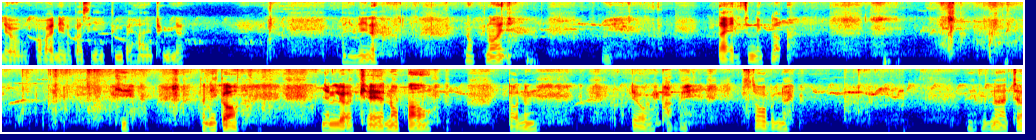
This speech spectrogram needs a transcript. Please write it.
เดี๋ยวปาไว้นี่แล้วก็สิขึ้นไปหาถึงเด้อ อยู่นี่นะนกน้อยเอ้ยตายสนิทแล้วโอเคตอนนี้ก็ยังเหลือแค่นอกเป้าตัวหนึ่งเดี๋ยวพาไปโซบุนเลยน่าจะ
